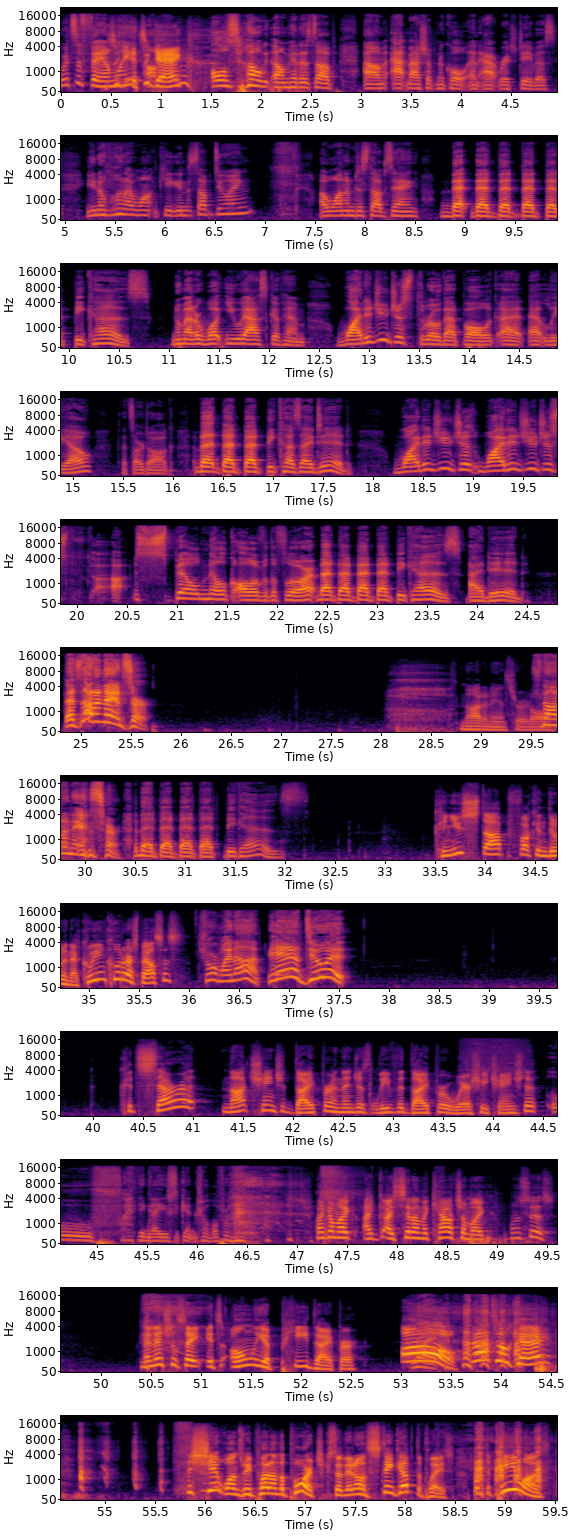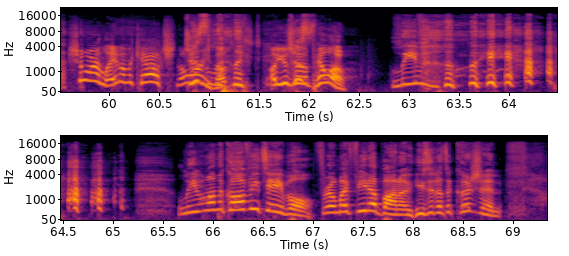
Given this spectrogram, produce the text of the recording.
It's a family. it's a Um, gang. Also, um, hit us up um, at Mashup Nicole and at Rich Davis. You know what I want Keegan to stop doing? I want him to stop saying bet, bet, bet, bet, bet because no matter what you ask of him, why did you just throw that ball at, at Leo? That's our dog. Bet, bet, bet because I did. Why did you just why did you just uh, spill milk all over the floor? Bet, bet, bet, bet because I did. That's not an answer. Not an answer at all. It's not an answer. Bet, bet, bet, bet because. Can you stop fucking doing that? Can we include our spouses? Sure, why not? Yeah, do it. Could Sarah not change a diaper and then just leave the diaper where she changed it? Oof, I think I used to get in trouble for that. Like I'm like I, I sit on the couch. I'm like, what's this? And then she'll say it's only a pee diaper. Oh, that's okay. the shit ones we put on the porch so they don't stink up the place. But the pee ones, sure, lay it on the couch. No Just worries. let- I'll, I'll use it as a pillow. Leave Leave him on the coffee table. Throw my feet up on him. Use it as a cushion.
